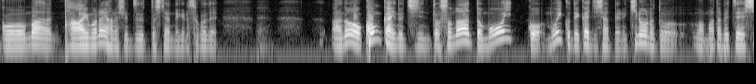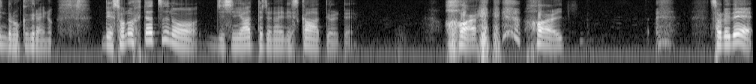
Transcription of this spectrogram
こう、まあ、たわいもない話をずっとしてんだけど、そこで、あの、今回の地震とその後もう一個、もう一個でかい地震あったよね。昨日のとはまた別で震度6ぐらいの。で、その二つの地震あったじゃないですかって言われて。はい。はい。それで、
